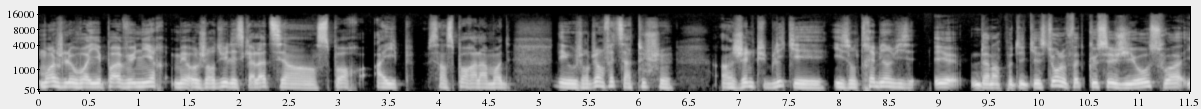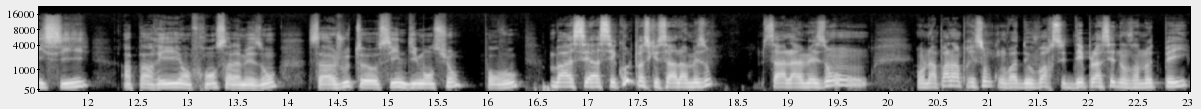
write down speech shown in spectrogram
Moi, je le voyais pas venir, mais aujourd'hui, l'escalade, c'est un sport hype, c'est un sport à la mode. Et aujourd'hui, en fait, ça touche un jeune public et ils ont très bien visé. Et dernière petite question, le fait que ces JO soient ici, à Paris, en France, à la maison. Ça ajoute aussi une dimension pour vous? Bah c'est assez cool parce que c'est à la maison. C'est à la maison, on n'a pas l'impression qu'on va devoir se déplacer dans un autre pays.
